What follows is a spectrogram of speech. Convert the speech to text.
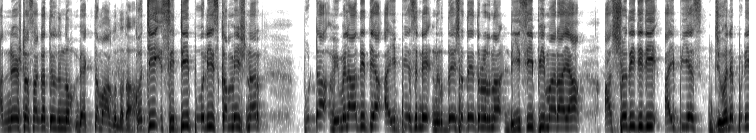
അന്വേഷണ സംഘത്തിൽ നിന്നും വ്യക്തമാകുന്നത്. Kochi city police commissioner Putta Vimaladitya I P എസിന്റെ നിർദ്ദേശത്തെ തുടർന്ന് ഡി സി പിമാരായ Aswathy Jiji I P S Juvanapudi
